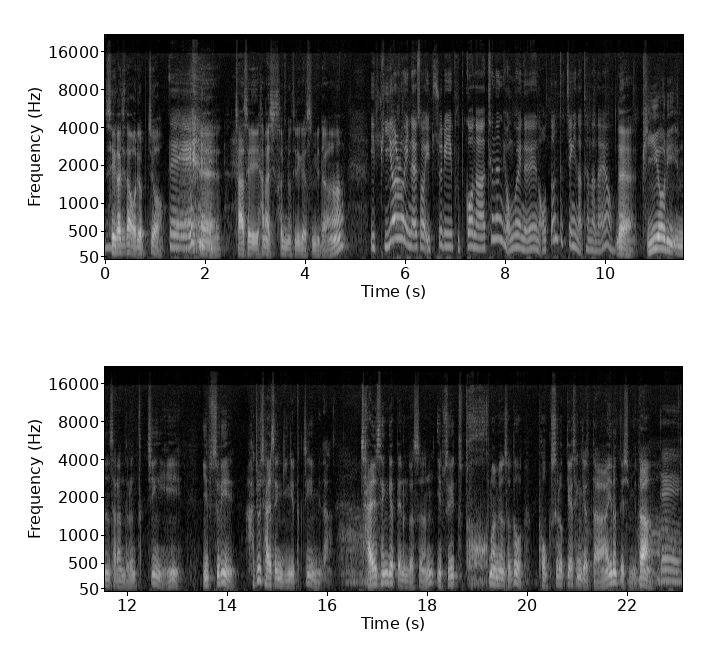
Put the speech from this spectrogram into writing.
세 가지 다 어렵죠? 네. 네, 자세히 하나씩 설명드리겠습니다. 이 비열로 인해서 입술이 붓거나 트는 경우에는 어떤 특징이 나타나나요? 네, 비열이 있는 사람들은 특징이 입술이 아주 잘생긴 게 특징입니다. 잘생겼다는 것은 입술이 두툼하면서도 복스럽게 생겼다 이런 뜻입니다. 네.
